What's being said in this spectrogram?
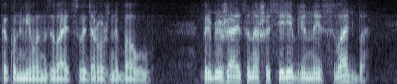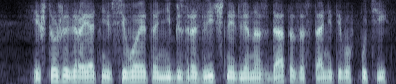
как он мило называет свой дорожный баул. Приближается наша серебряная свадьба, И что же, вероятнее всего, эта небезразличная для нас дата застанет его в пути –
